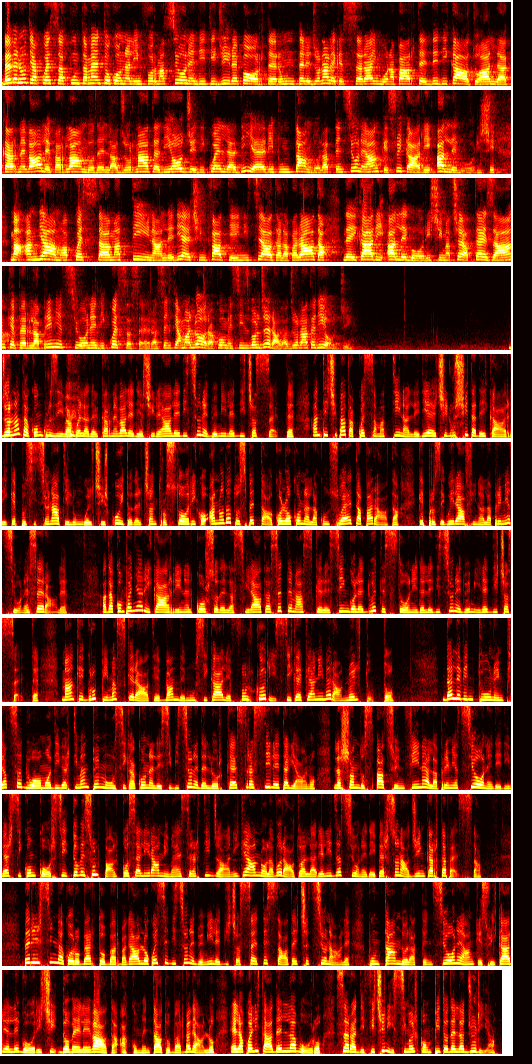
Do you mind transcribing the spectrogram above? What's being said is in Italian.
Benvenuti a questo appuntamento con l'informazione di TG Reporter, un telegiornale che sarà in buona parte dedicato al Carnevale parlando della giornata di oggi e di quella di ieri puntando l'attenzione anche sui carri allegorici. Ma andiamo a questa mattina alle 10 infatti è iniziata la parata dei carri allegorici ma c'è attesa anche per la premiazione di questa sera. Sentiamo allora come si svolgerà la giornata di oggi. Giornata conclusiva quella del Carnevale di Acireale edizione 2017, anticipata questa mattina alle 10 l'uscita dei carri che posizionati lungo il circuito del centro storico hanno dato spettacolo con la consueta parata che proseguirà fino alla premiazione serale. Ad accompagnare i carri nel corso della sfilata sette maschere singole e due testoni dell'edizione 2017, ma anche gruppi mascherati e bande musicali e folcloristiche che animeranno il tutto. Dalle 21 in Piazza Duomo divertimento e musica con l'esibizione dell'orchestra stile italiano, lasciando spazio infine alla premiazione dei diversi concorsi dove sul palco saliranno i maestri artigiani che hanno lavorato alla realizzazione dei personaggi in cartapesta. Per il sindaco Roberto Barbagallo questa edizione 2017 è stata eccezionale, puntando l'attenzione anche sui cari allegorici dove è elevata, ha commentato Barbagallo, è la qualità del lavoro. Sarà difficilissimo il compito della giuria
